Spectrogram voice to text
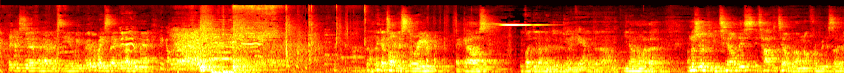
Thank you, sir, for having us here. We, everybody say we love you, Mac. I think I told this story at Gals. If I did, I'm going to do it again anyway. But um, you know, one of the, I'm not sure if you can tell this. It's hard to tell, but I'm not from Minnesota.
